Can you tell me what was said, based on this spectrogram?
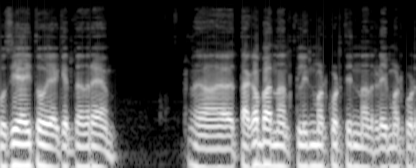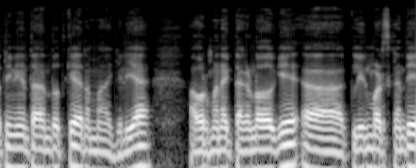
ಖುಷಿ ಆಯಿತು ಯಾಕೆಂತಂದರೆ ತಗೊಬ ನಾನು ಕ್ಲೀನ್ ಮಾಡ್ಕೊಡ್ತೀನಿ, ನಾನು ರೆಡಿ ಮಾಡ್ಕೊಡ್ತೀನಿ ಅಂತ ಅಂದೋದಕ್ಕೆ ನಮ್ಮ ಗೆಳೆಯ ಅವ್ರ ಮನೆಗೆ ತಗೊಂಡೋಗಿ ಕ್ಲೀನ್ ಮಾಡಿಸ್ಕೊಂಡು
